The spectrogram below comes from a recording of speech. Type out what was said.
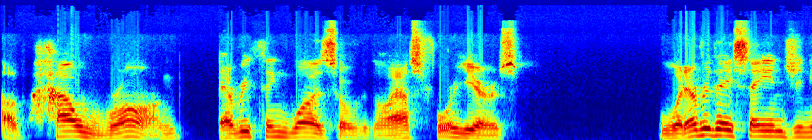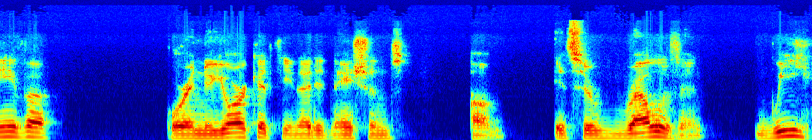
of how wrong everything was over the last four years. Whatever they say in Geneva or in New York at the United Nations, um, it's irrelevant. We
